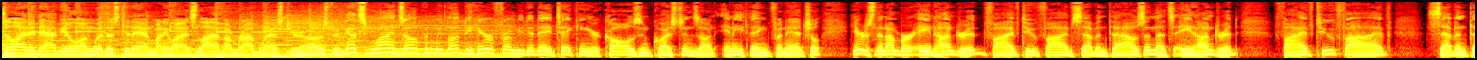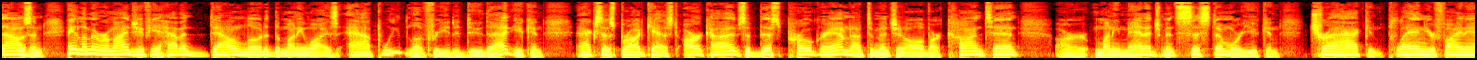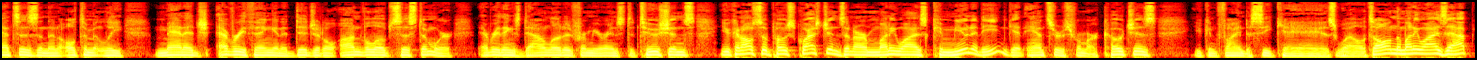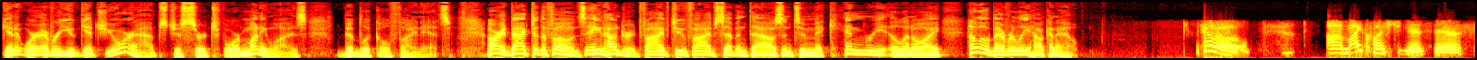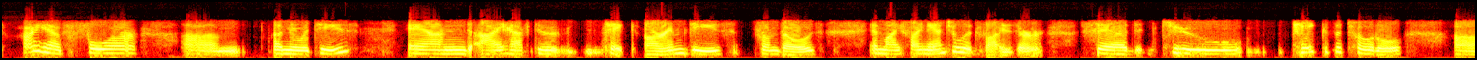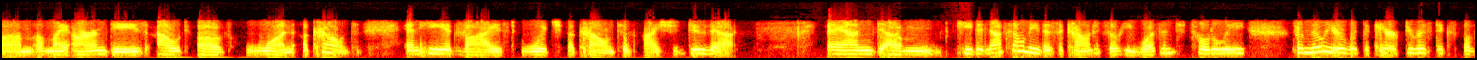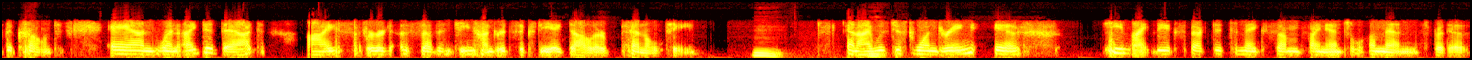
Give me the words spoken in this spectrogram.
Delighted to have you along with us today on MoneyWise Live. I'm Rob West, your host. We've got some lines open. We'd love to hear from you today, taking your calls and questions on anything financial. Here's the number 800 525 7000. That's 800 525 7000. Hey, let me remind you if you haven't downloaded the MoneyWise app, we'd love for you to do that. You can access broadcast archives of this program, not to mention all of our content, our money management system where you can track and plan your finances and then ultimately manage everything in a digital envelope system where everything's downloaded from your institutions. You can also post questions in our MoneyWise community and get answers from our coaches. You can find a CKA as well. It's all in the MoneyWise app. Get it wherever you get your apps. Just search for MoneyWise Biblical Finance. All right, back to the phones. 800 525 7000 to McHenry, Illinois. Hello, Beverly. How can I help? Hello. Uh, my question is this I have four um, annuities, and I have to take RMDs from those. And my financial advisor said to take the total um, of my RMDs out of one account. And he advised which account I should do that. And um, he did not sell me this account, so he wasn't totally familiar with the characteristics of the account. And when I did that, I suffered a $1,768 penalty. Hmm. And I was just wondering if he might be expected to make some financial amends for this.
